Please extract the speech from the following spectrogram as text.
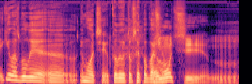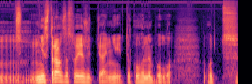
Які у вас були е, емоції, коли ви то все побачили? Емоції, ні страх за своє життя, ні, такого не було. От е,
